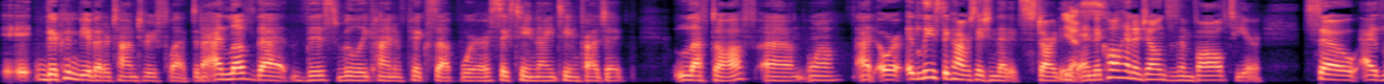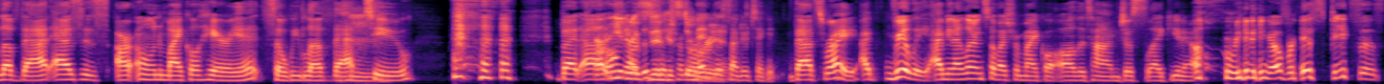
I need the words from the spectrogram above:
it, there couldn't be a better time to reflect. And I love that this really kind of picks up where 1619 Project left off. Um, well, at, or at least a conversation that it started. Yes. And Nikole Hannah-Jones is involved here. So I love that, as is our own Michael Harriot. So we love that mm. too. but uh, you know, this is a historian. tremendous undertaking. That's right. I really, I mean, I learned so much from Michael all the time, just like you know, reading over his pieces.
